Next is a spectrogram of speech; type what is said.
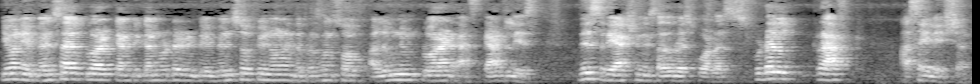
Even a benzyl chloride can be converted into a benzophenone in the presence of aluminum chloride as catalyst. This reaction is otherwise called as Friedel-Crafts acylation.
